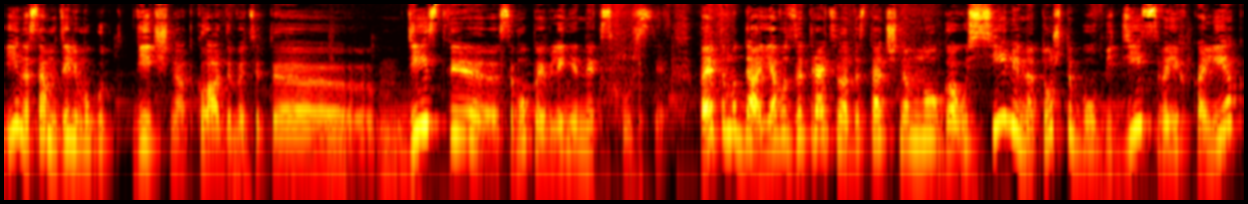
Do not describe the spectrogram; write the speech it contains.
И на самом деле могут вечно откладывать это действие, само появление на экскурсии. Поэтому да, я вот затратила достаточно много усилий на то, чтобы убедить своих коллег,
